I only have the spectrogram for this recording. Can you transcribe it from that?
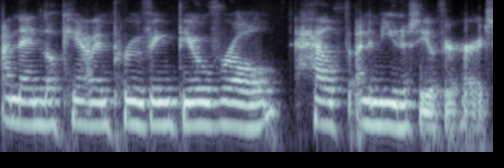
and then looking at improving the overall health and immunity of your herd.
